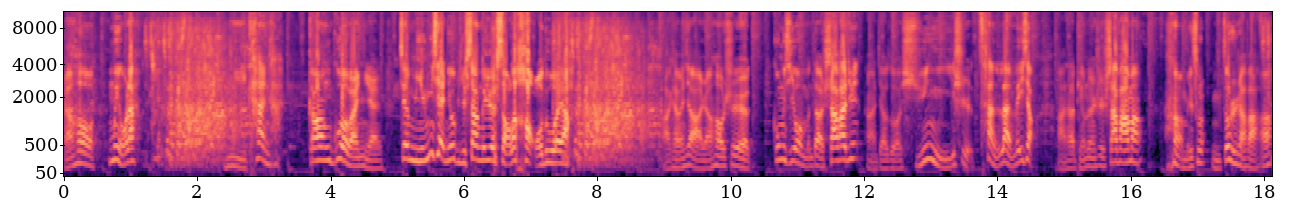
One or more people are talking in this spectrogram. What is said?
然后木有了，你看看，刚过完年。这明显就比上个月少了好多呀！啊，开玩笑啊。然后是恭喜我们的沙发君啊，叫做许你一世灿烂微笑啊。他的评论是沙发吗？哈，没错，你就是沙发啊。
